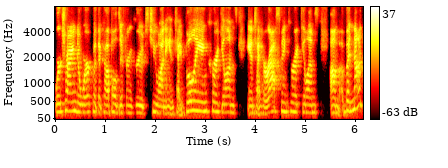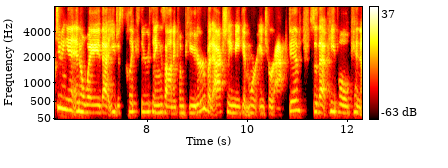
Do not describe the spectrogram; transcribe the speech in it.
We're trying to work with a couple different groups too on anti-bullying curriculums, anti-harassment curriculums, um, but not doing it in a way that you just click through things on a computer, but actually make it more interactive so that people can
